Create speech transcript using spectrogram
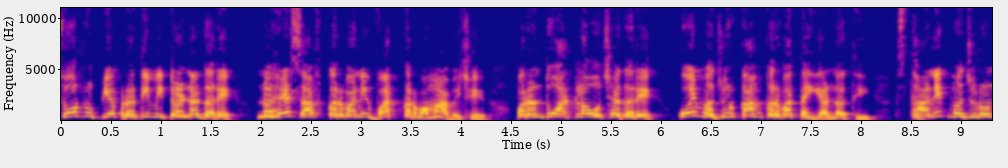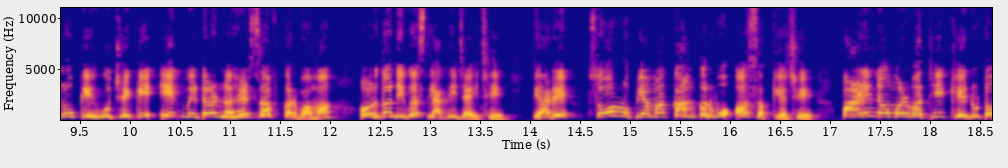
સોળ રૂપિયા પ્રતિ મીટરના દરે નહેર સાફ કરવાની વાત કરવામાં આવે છે. પરંતુ આટલા ઓછા દરે કોઈ મજૂર કામ કરવા તૈયાર નથી. સ્થાનિક મજૂરોનું કહેવું છે કે એક મીટર નહેર સાફ કરવામાં અડધો દિવસ લાગી જાય છે, ત્યારે સો રૂપિયામાં કામ કરવું અશક્ય છે. પાણી ન મળવાથી ખેડૂતો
